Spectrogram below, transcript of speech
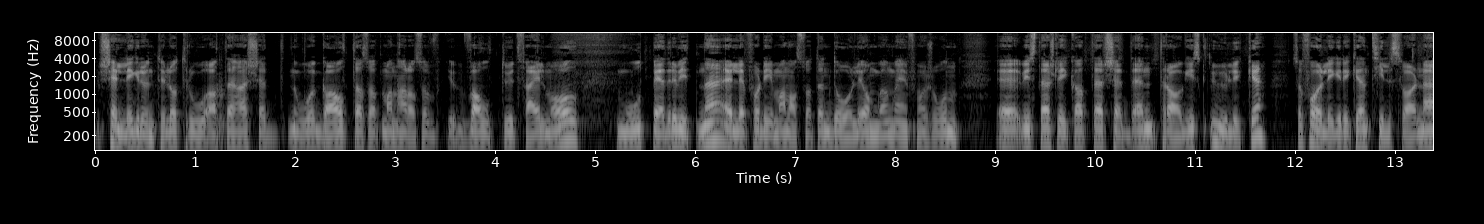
skjellig grunn til å tro at det har skjedd noe galt. Altså at man har altså valgt ut feil mål mot bedre vitende, eller fordi man har hatt en dårlig omgang med informasjon. Eh, hvis det er slik at det har skjedd en tragisk ulykke, så foreligger ikke en tilsvarende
